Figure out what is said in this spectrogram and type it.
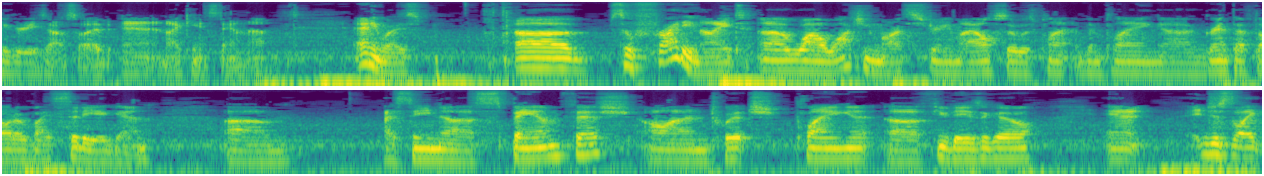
degrees outside, and I can't stand that. Anyways, uh, so Friday night, uh, while watching Marth's stream, I also was pl- been playing uh, Grand Theft Auto Vice City again. Um, I seen uh, Spamfish on Twitch playing it a few days ago, and it just like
